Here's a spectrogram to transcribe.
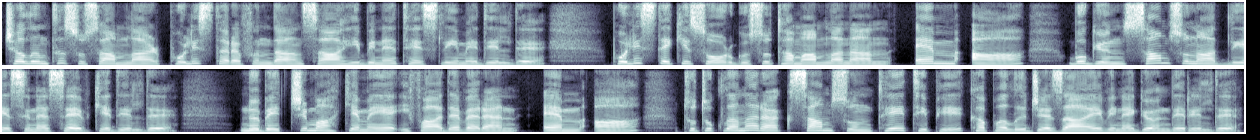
Çalıntı susamlar polis tarafından sahibine teslim edildi. Polisteki sorgusu tamamlanan MA, bugün Samsun Adliyesi'ne sevk edildi. Nöbetçi mahkemeye ifade veren MA, tutuklanarak Samsun T tipi kapalı cezaevine gönderildi.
